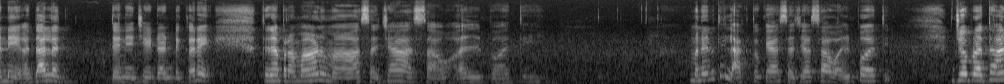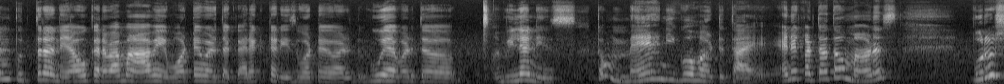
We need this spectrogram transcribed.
અને અદાલત તેને જે દંડ કરે તેના પ્રમાણમાં સજા સાવ અલ્પ હતી. મને નથી લાગતો કે આ સજા સાવ અલ્પ હતી. જો પ્રધાન પુત્રને આવું કરવામાં આવે whatever the character is whatever whoever the villain is તો મેન નિગો હર્ટ થાય. એને કરતાં તો માણસ, પુરુષ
